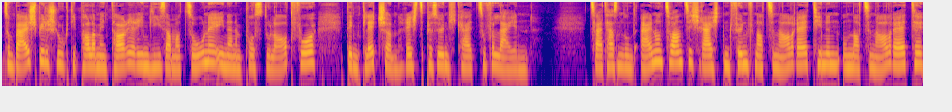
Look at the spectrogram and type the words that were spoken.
Zum Beispiel schlug die Parlamentarierin Lisa Mazzone in einem Postulat vor, den Gletschern Rechtspersönlichkeit zu verleihen. 2021 reichten fünf Nationalrätinnen und Nationalräte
